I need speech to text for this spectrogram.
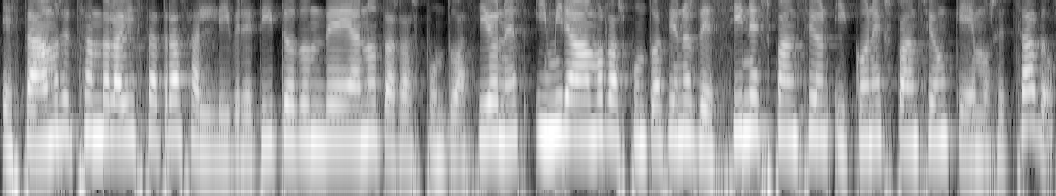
estábamos echando la vista atrás al libretito donde anotas las puntuaciones y mirábamos las puntuaciones de sin expansión y con expansión que hemos echado.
